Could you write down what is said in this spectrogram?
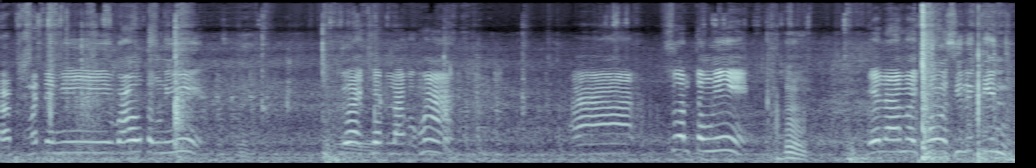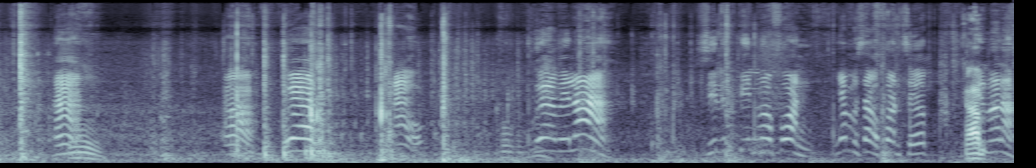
ครับ มันจะมีเว้าตรงนี้เพื่อเช็ดรับออกมา อ่า ส่วนตรงนี้ อืมเวลามาโชว์ศิลปิน อ่า อืมอ่า เพื่ออ้าวเพื่อเวลาศิลปินมาฟ้อนย่ำมาเศร้าฟ้อนเสิร์ฟครับ เห็นไหมล่ะ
